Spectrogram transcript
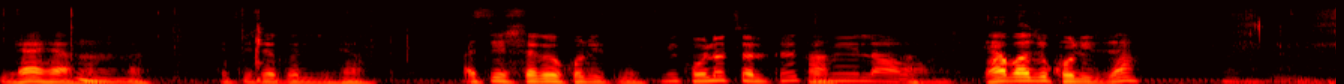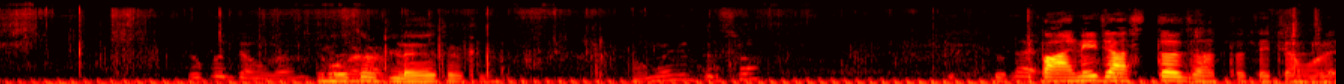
ह्या ह्या अतिशय खोलीत ह्या. अतिशय सगळं खोलीत नाही मी खोलत चालतोय तुम्ही लावा. ह्या बाजू खोलीत हा. हो तुटलं हो तुटलं. पाणी जास्त जातं त्याच्यामुळे.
